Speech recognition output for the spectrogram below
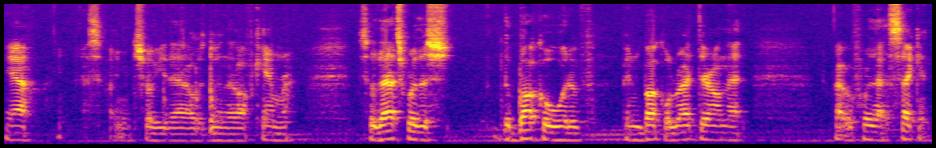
yeah if I can show you that. I was doing that off camera. So that's where this the buckle would have been buckled right there on that right before that second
